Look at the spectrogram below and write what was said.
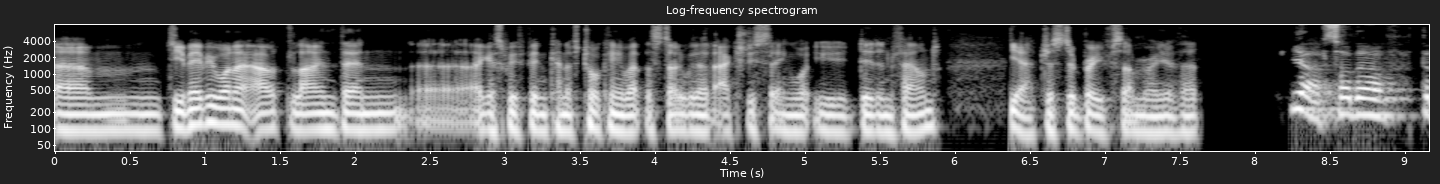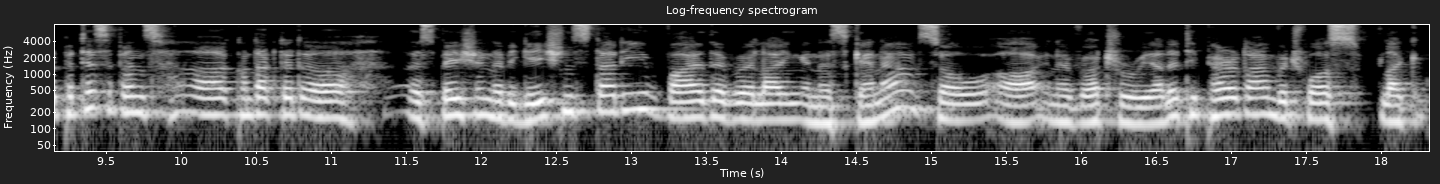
Um, do you maybe want to outline then? Uh, I guess we've been kind of talking about the study without actually saying what you did and found. Yeah, just a brief summary of that. Yeah, so the, the participants uh, conducted a, a, spatial navigation study while they were lying in a scanner, so uh, in a virtual reality paradigm, which was like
